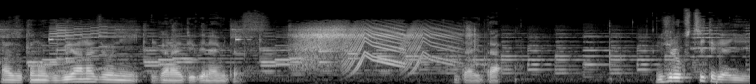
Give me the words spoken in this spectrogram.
まずこの指穴城に行かないといけないみたいです。いたいた。後ろくっついてきゃいい。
